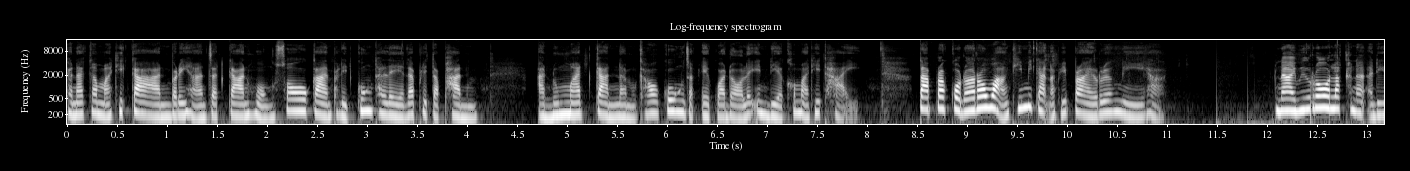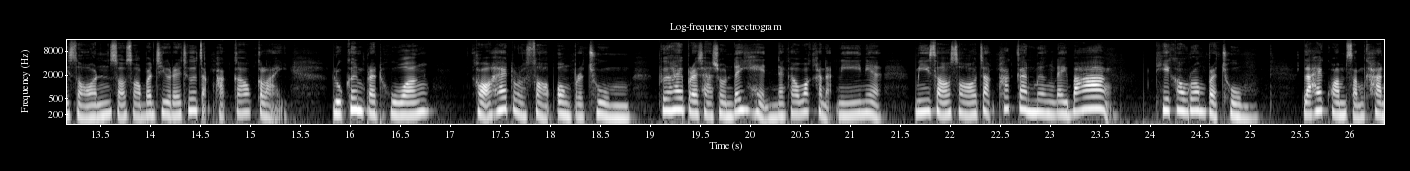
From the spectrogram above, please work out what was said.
คณะกรรมาการบริหารจัดการห่วงโซ่การผลิตกุ้งทะเลและผลิตภัณฑ์ อนุมัติการนำเข้ากุ้งจากเอกวาดอร์และอินเดียเข้ามาที่ไทย แต่ปรากฏว่าระหว่างที่มีการอภิปรายเรื่องนี้ค่ะนายวิโรจน์ลักษณะอดีศรสสบัญชีรายชื่อจากพรรคก้าวไกลลุกขึ้นประท้วง ขอให้ตรวจสอบองค์ประชุม เพื่อให้ประชาชนได้เห็นนะคะว่าขณะนี้เนี่ยมีสสจากพรรคการเมืองใดบ้าง ที่เข้าร่วมประชุม และให้ความสำคัญ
